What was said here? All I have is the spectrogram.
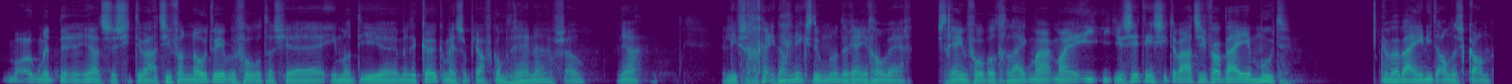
Maar ook met, eh, ja, het is een situatie van noodweer bijvoorbeeld. Als je eh, iemand die eh, met een keukenmes op je afkomt rennen of zo. Ja, liefst ga je dan niks doen, want dan ren je gewoon weg. Extreem voorbeeld gelijk. Maar, maar je, zit in situaties waarbij je moet. En waarbij je niet anders kan.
